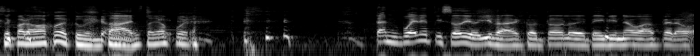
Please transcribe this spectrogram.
Se paró abajo de tu ventana, God, está allá afuera. Tan buen episodio iba con todo lo de Baby Noah, pero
